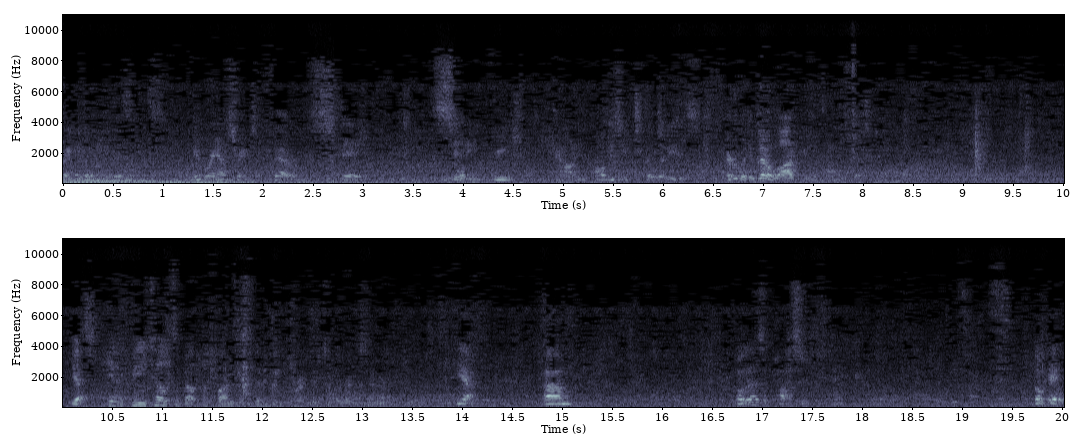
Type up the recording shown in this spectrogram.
regulated business. I mean, we're answering to federal, state, city, regional, county, all these utilities. Everybody, we've got a lot of people telling us. Yes. Yeah, can you tell us about the funds that's going to be directed to the rec center? Yeah. Um, oh, that's a positive thing. Okay,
